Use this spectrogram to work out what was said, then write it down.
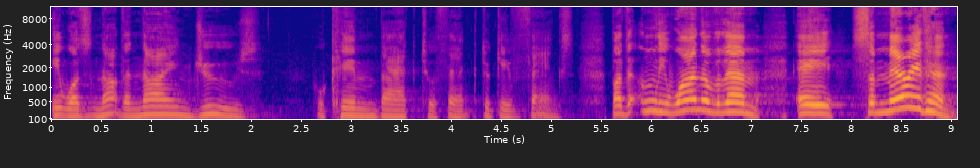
It was not the nine Jews who came back to thank to give thanks. But only one of them, a Samaritan.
